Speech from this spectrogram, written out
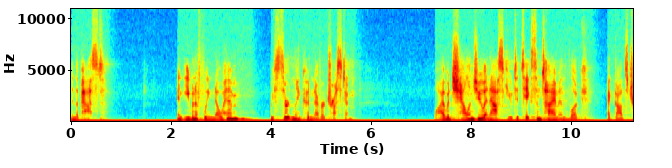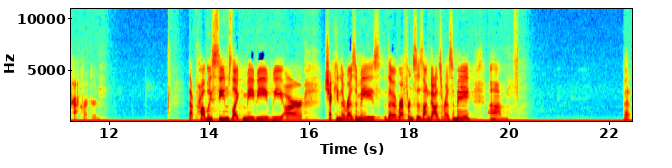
in the past. And even if we know him, we certainly couldn't ever trust him. Well, I would challenge you and ask you to take some time and look at God's track record. That probably seems like maybe we are checking the resumes, the references on God's resume. Um, but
